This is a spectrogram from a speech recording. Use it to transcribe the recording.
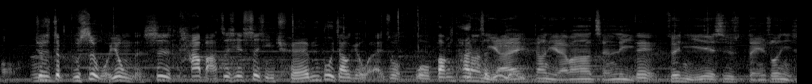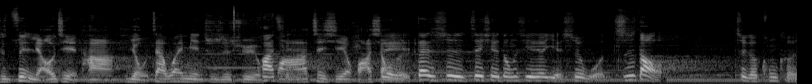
哦，就是这不是我用的，是他把这些事情全部交给我来做，我帮他整理。让你来，让你来帮他整理。对所以你也是等于说你是最了解他有在外面就是去花钱这些花销的人，。对但是这些东西也是我知道这个空壳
